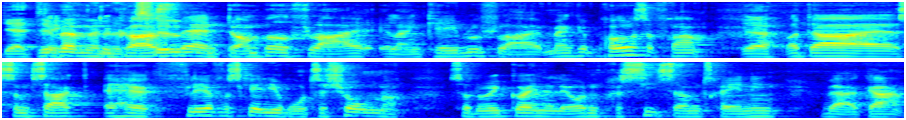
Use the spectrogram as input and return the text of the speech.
Ja, det er, hvad man det kan også til. være en dumbbell fly eller en cable fly. Man kan prøve sig frem, Ja. og der er som sagt at have flere forskellige rotationer, så du ikke går ind og laver den præcis samme træning hver gang,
